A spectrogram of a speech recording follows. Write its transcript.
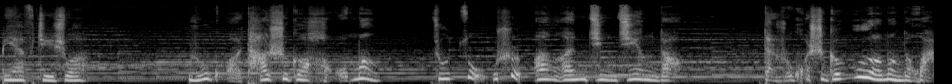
”BFG 说。如果他是个好梦，就总是安安静静的；但如果是个噩梦的话，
